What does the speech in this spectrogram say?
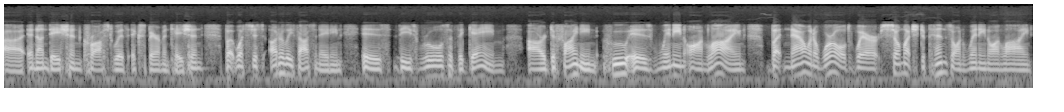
uh, inundation crossed with experimentation. But what's just utterly fascinating is these rules of the game are defining who is winning online. But now, in a world where so much depends on winning online,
